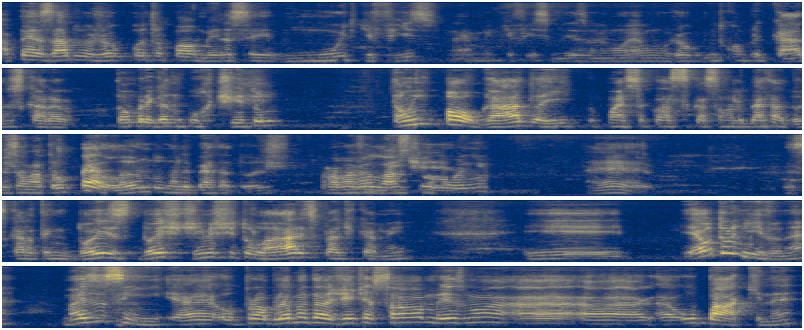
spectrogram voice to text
Apesar do jogo contra o Palmeiras ser muito difícil, né? Muito difícil mesmo. É um jogo muito complicado. Os caras estão brigando por título tão empolgado aí com essa classificação na Libertadores, estão atropelando na Libertadores. Provavelmente. É, os caras têm dois, dois times titulares praticamente. E, e, é outro nível, né? Mas assim, é, o problema da gente é só mesmo a, a, a, o baque, né?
